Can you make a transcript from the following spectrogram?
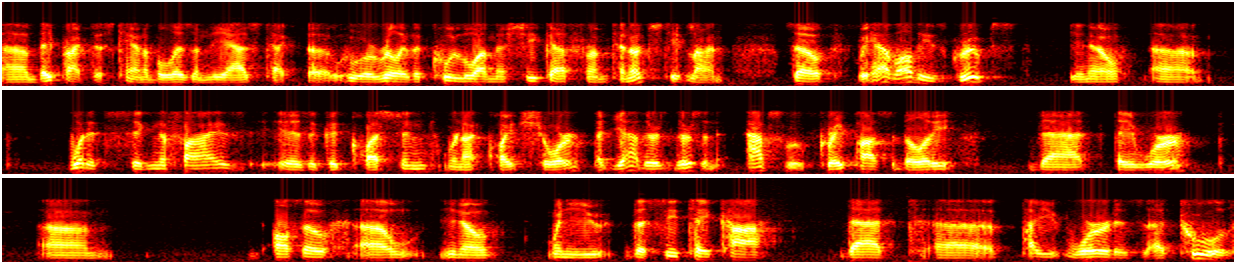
um, they practiced cannibalism. The Aztec, who were really the Culhua Mexica from Tenochtitlan. So we have all these groups, you know. Um, what it signifies is a good question. We're not quite sure, but yeah, there's there's an absolute great possibility that they were. Um, also, uh, you know, when you the Si-Te-Cah, that uh, Paiute word is a tule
